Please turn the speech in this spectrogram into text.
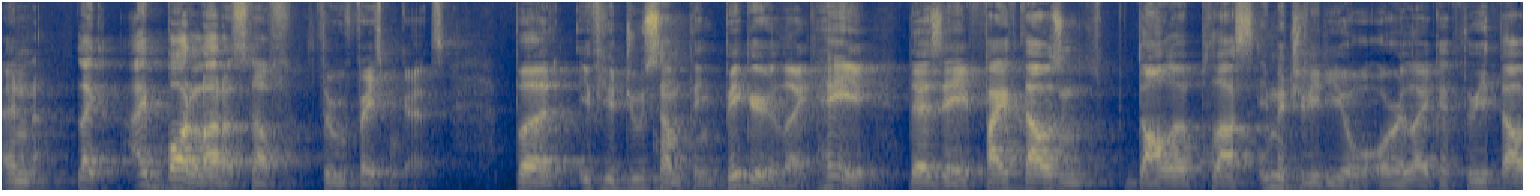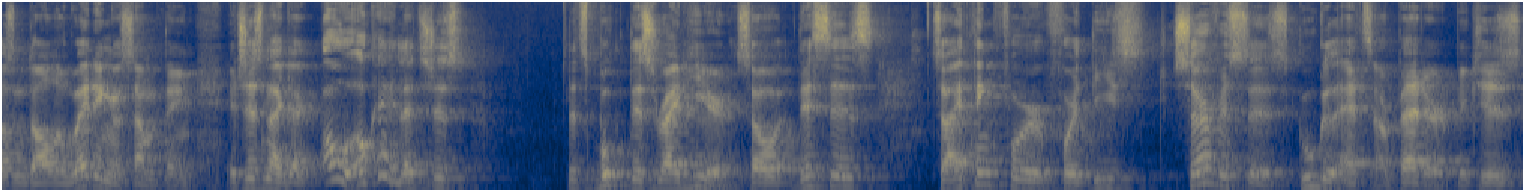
And like, I bought a lot of stuff through Facebook ads. But if you do something bigger, like, hey, there's a $5,000 plus image video or like a $3,000 wedding or something, it's just like, like, oh, okay, let's just, let's book this right here. So this is, so I think for, for these services, Google ads are better because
